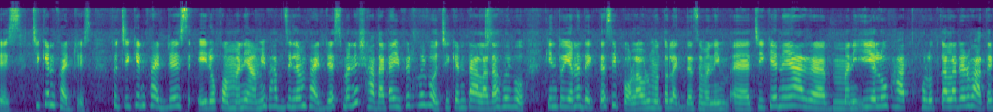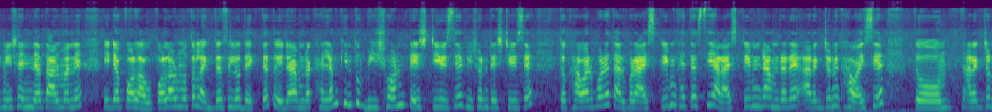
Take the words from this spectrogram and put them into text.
rice chicken fried rice তো চিকেন ফ্রাইড রাইস এইরকম মানে আমি ভাবছিলাম ফ্রাইড রাইস মানে সাদা টাইপের হইব চিকেনটা আলাদা হইব, কিন্তু এখানে দেখতেছি পোলাওর মতো লাগতেছে মানে চিকেনে আর মানে ইয়েলো ভাত, হলুদ কালারের ভাতে মিশাই না, তার মানে এটা পোলাও। পোলাওর মতো লাগতেছিল দেখতে, তো এটা আমরা খাইলাম, কিন্তু ভীষণ টেস্টি হয়েছে ভীষণ টেস্টি হয়েছে তো খাওয়ার পরে তারপরে আইসক্রিম খাইতেছি, আর আইসক্রিমটা আমরা আরেকজনে খাওয়াইছে। তো আরেকজন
